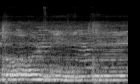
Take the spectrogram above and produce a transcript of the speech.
굴리기.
